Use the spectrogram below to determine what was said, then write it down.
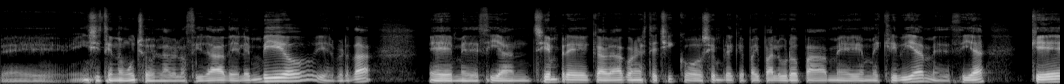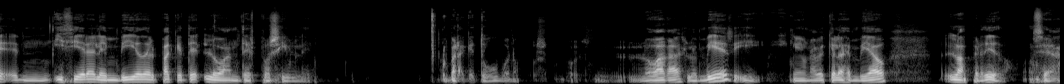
eh, insistiendo mucho en la velocidad del envío, y es verdad. Eh, me decían, siempre que hablaba con este chico, siempre que PayPal Europa me, escribía, me decía que mm, hiciera el envío del paquete lo antes posible. Para que tú, bueno, pues, pues lo hagas, lo envíes y, y, una vez que lo has enviado, lo has perdido. O sea,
